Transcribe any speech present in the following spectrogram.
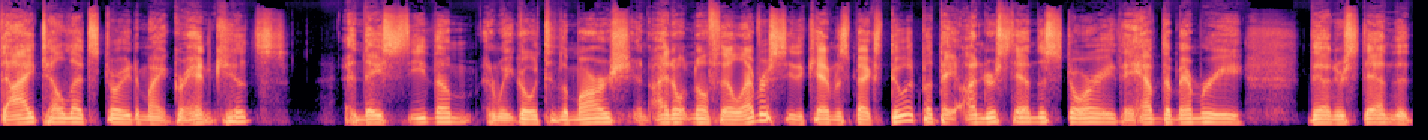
the, I tell that story to my grandkids, and they see them, and we go to the marsh, and I don't know if they'll ever see the canvasbacks do it, but they understand the story. They have the memory. They understand the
